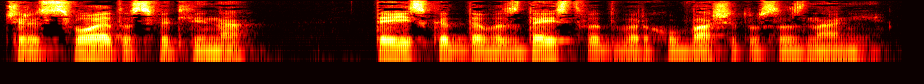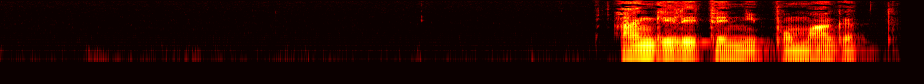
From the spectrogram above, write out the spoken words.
Чрез своята светлина, те искат да въздействат върху вашето съзнание. Ангелите ни помагат.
